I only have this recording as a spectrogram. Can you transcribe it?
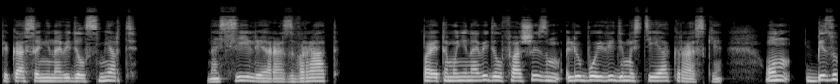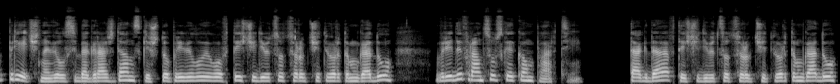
Пикассо ненавидел смерть, насилие, разврат, поэтому ненавидел фашизм любой видимости и окраски. Он безупречно вел себя граждански, что привело его в 1944 году в ряды французской компартии. Тогда, в 1944 году,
